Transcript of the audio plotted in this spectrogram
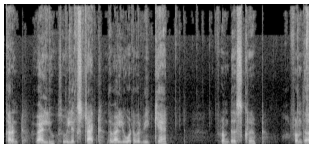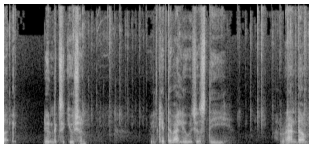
current value. So we'll extract the value whatever we get from the script from the during the execution. We'll get the value which is the random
